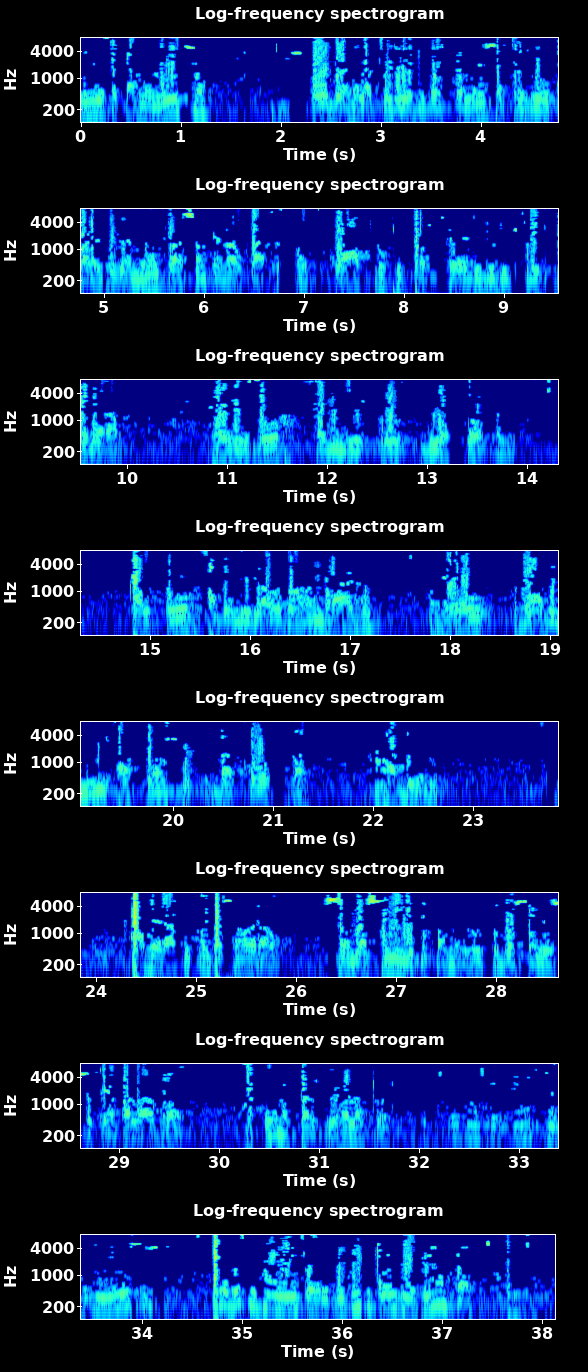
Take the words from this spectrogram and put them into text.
Ministra Carmen Lúcia, sob a relatoria de Vossa Excelência, aprovou para julgamento a ação penal 4.4 que procede do Distrito Federal. Revisor foi o ministro Dias Toffoli. Autor, Ademir Galvão Andrade, réu Vladimir Afonso da Costa Rabelo. Haverá sustentação oral sendo assim, Ministro Fernando Lúcio, Vossa Excelência tem a palavra apenas para o seu relatório. Pela decisão de 2390,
